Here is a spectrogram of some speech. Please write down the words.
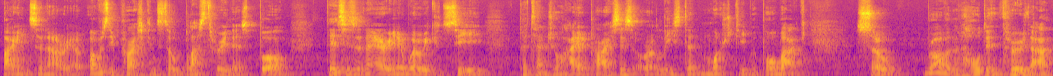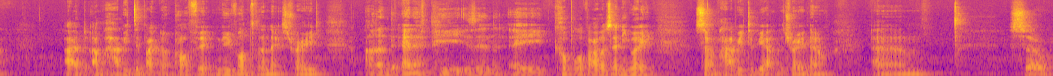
buying scenario. Obviously, price can still blast through this, but this is an area where we could see potential higher prices or at least a much deeper pullback. So rather than holding through that, I'd, I'm happy to bank my profit, move on to the next trade. And NFP is in a couple of hours anyway, so I'm happy to be out of the trade now. Um, so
